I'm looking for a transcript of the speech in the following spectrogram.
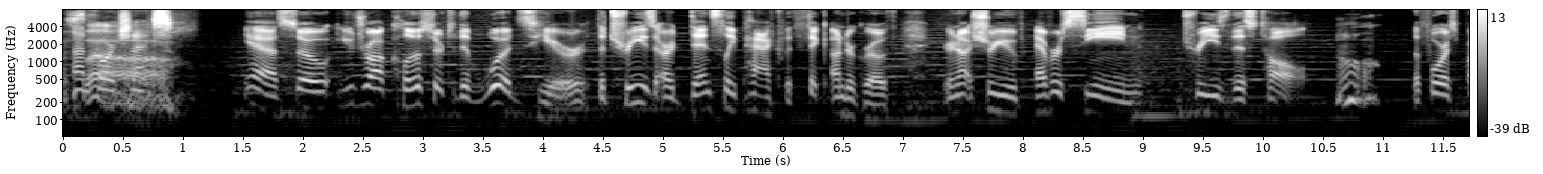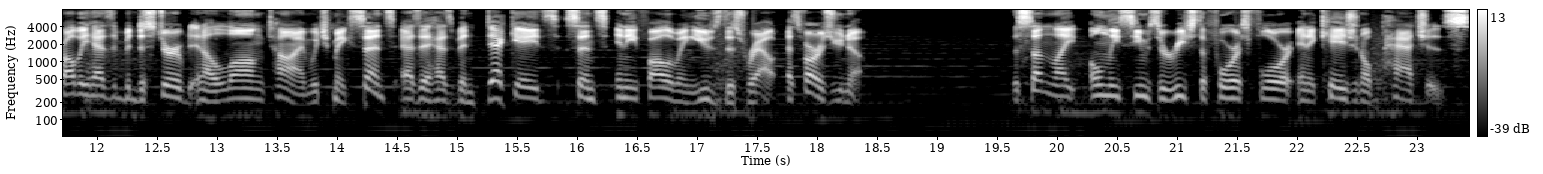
us. unfortunate. Oh. Yeah, so you draw closer to the woods here. The trees are densely packed with thick undergrowth. You're not sure you've ever seen trees this tall. Oh, The forest probably hasn't been disturbed in a long time, which makes sense as it has been decades since any following used this route, as far as you know. The sunlight only seems to reach the forest floor in occasional patches.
